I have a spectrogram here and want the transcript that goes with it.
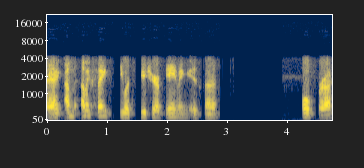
I, I'm I'm excited to see what the future of gaming is gonna hold for us.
